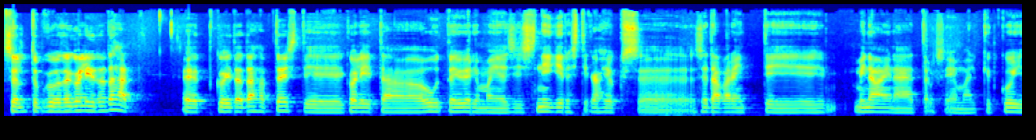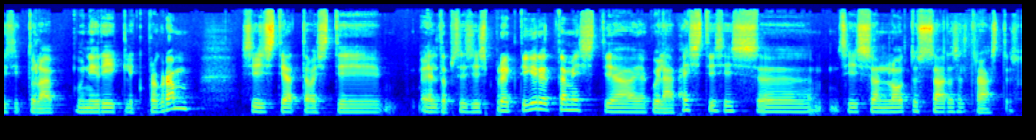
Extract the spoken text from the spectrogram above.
Sõltub, kuhu ta kolida tahab. et kui ta tahab tõesti kolida uute üürimajja, siis nii kiiresti kahjuks äh, seda varianti mina ei näe, et oleks võimalik, et kui siit tuleb mõni riiklik programm, siis teatavasti eeldab see siis projekti kirjutamist ja, ja kui läheb hästi, siis, äh, siis on lootust saada sealt rahastus.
